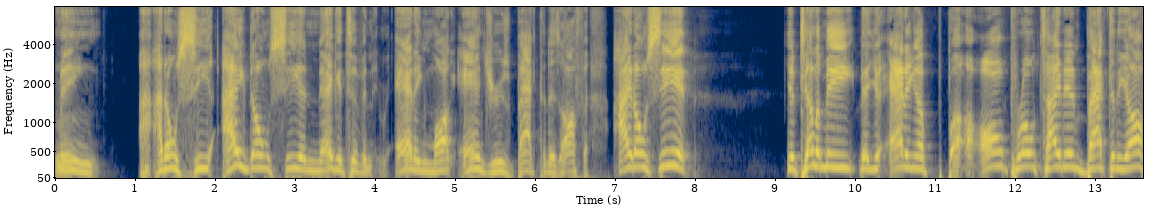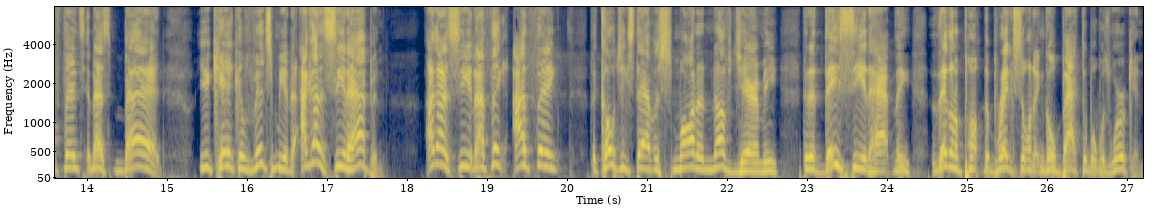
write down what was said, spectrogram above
I mean, I don't see I don't see a negative in adding Mark Andrews back to this offense. I don't see it. You're telling me that you're adding a, a all pro tight end back to the offense, and that's bad. You can't convince me of that. I got to see it happen. I got to see it. I think I think the coaching staff is smart enough, Jeremy, that if they see it happening, they're going to pump the brakes on it and go back to what was working.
